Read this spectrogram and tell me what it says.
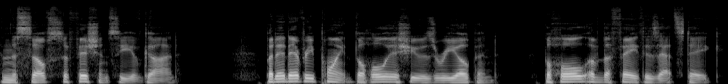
and the self sufficiency of God. But at every point the whole issue is reopened. The whole of the faith is at stake.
